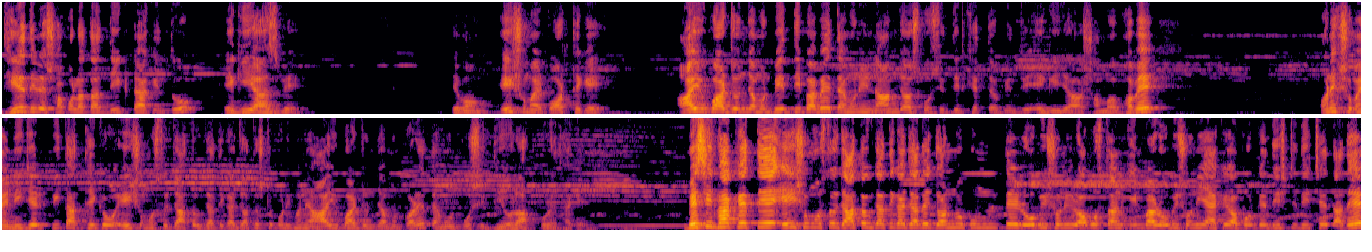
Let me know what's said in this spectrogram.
ধীরে ধীরে সফলতার দিকটা কিন্তু এগিয়ে আসবে। এবং এই সময়ের পর থেকে আয় উপার্জন যেমন বৃদ্ধি পাবে, তেমনি নাম যশ প্রসিদ্ধির ক্ষেত্রেও কিন্তু এগিয়ে যাওয়া সম্ভব হবে। অনেক সময় নিজের পিতার থেকেও এই সমস্ত জাতক জাতিকা যথেষ্ট পরিমাণে আয় উপার্জন যেমন করে, তেমন প্রসিদ্ধিও লাভ করে থাকে। বেশিরভাগ ক্ষেত্রে এই সমস্ত জাতক জাতিকা যাদের জন্মকুণ্ডলিতে রবি শনির অবস্থান কিংবা রবি শনি একে অপরকে দৃষ্টি দিচ্ছে, তাদের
